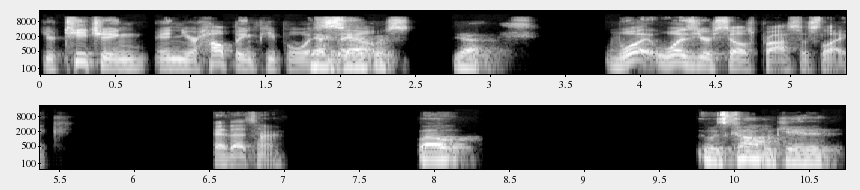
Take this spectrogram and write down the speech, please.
you're teaching and you're helping people with Yeah, exactly. sales. yeah What was your sales process like at that time? Well, it was complicated.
